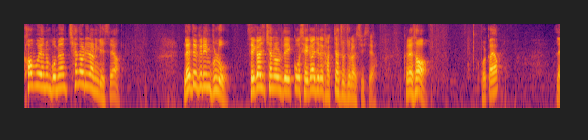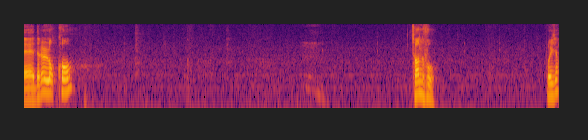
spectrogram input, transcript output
curve에는 보면 채널이라는 게 있어요. 레드, 그린, 블루 세 가지 채널로 되어 있고 세 가지를 각자 조절할 수 있어요. 그래서 볼까요? 레드를 놓고 전후 보이죠?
